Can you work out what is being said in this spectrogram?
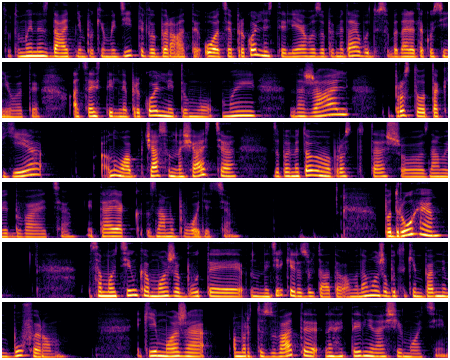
Тобто ми не здатні, поки ми діти, вибирати, о, це прикольний стиль, я його запам'ятаю, буду себе далі так оцінювати. А цей стиль не прикольний, тому ми, на жаль, просто так є. Ну, а часом, на щастя, запам'ятовуємо просто те, що з нами відбувається, і те, як з нами поводяться. По-друге, самооцінка може бути ну, не тільки результатом, а вона може бути таким певним буфером, який може амортизувати негативні наші емоції.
